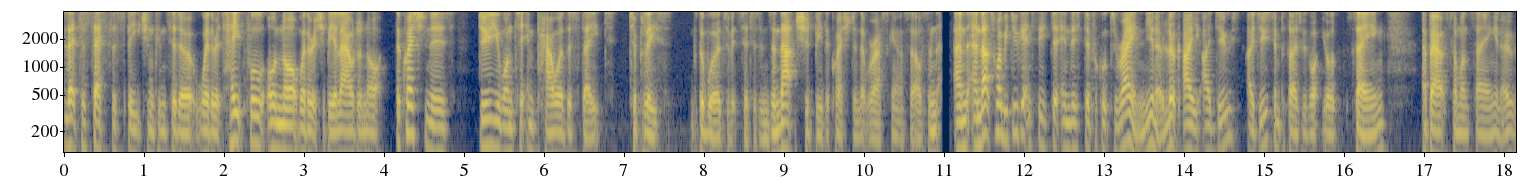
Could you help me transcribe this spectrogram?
let's assess the speech and consider whether it's hateful or not, whether it should be allowed or not. The question is, do you want to empower the state to police the words of its citizens and that should be the question that we're asking ourselves. And and and that's why we do get into these in this difficult terrain. You know look i i do i do sympathize with what you're saying about someone saying you know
